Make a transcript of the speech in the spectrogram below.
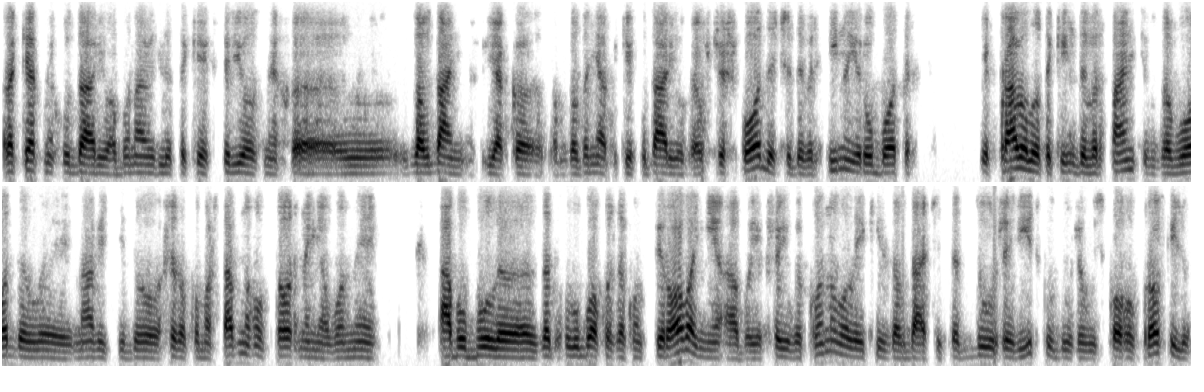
ракетних ударів або навіть для таких серйозних е, завдань, як е, там завдання таких ударів е, чи шкоди, чи диверсійної роботи, як правило, таких диверсантів заводили навіть і до широкомасштабного вторгнення. Вони або були за- глибоко законспіровані, або якщо і виконували якісь завдачі, це дуже рідко, дуже вузького профілю.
